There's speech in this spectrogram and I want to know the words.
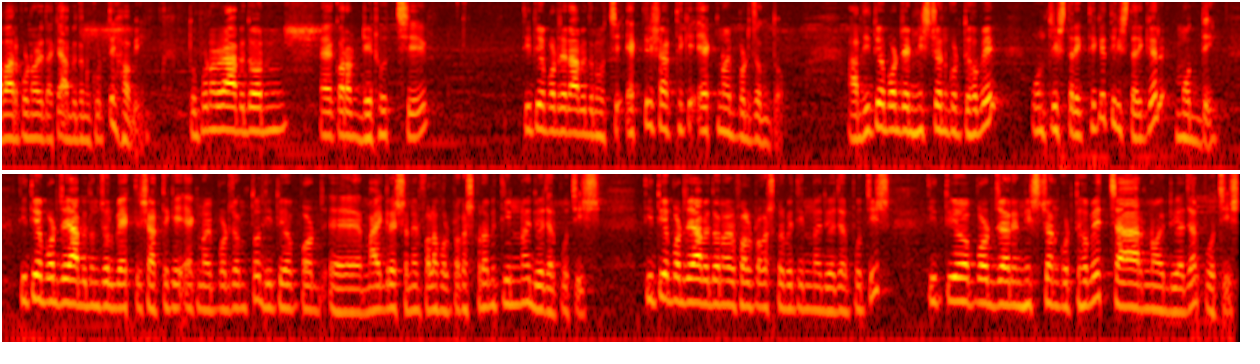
আবার পুনরায় তাকে আবেদন করতে হবে। তো পুনরায় আবেদন করার ডেট হচ্ছে তৃতীয় পর্যায়ের আবেদন হচ্ছে একত্রিশ আট থেকে এক নয় পর্যন্ত। আর দ্বিতীয় পর্যায়ে নিশ্চয়ন করতে হবে উনত্রিশ তারিখ থেকে তিরিশ তারিখের মধ্যে তৃতীয় পর্যায়ে আবেদন চলবে একত্রিশ আট থেকে এক নয় পর্যন্ত। দ্বিতীয় পর্যায়ে মাইগ্রেশনের ফলাফল প্রকাশ করা হবে তিন নয় দুই পঁচিশ। তৃতীয় পর্যায়ে আবেদনের ফল প্রকাশ করবে তিন নয় দুই হাজার পঁচিশ। তৃতীয় পর্যায়ে নিশ্চয়ন করতে হবে চার নয় দুই হাজার পঁচিশ।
